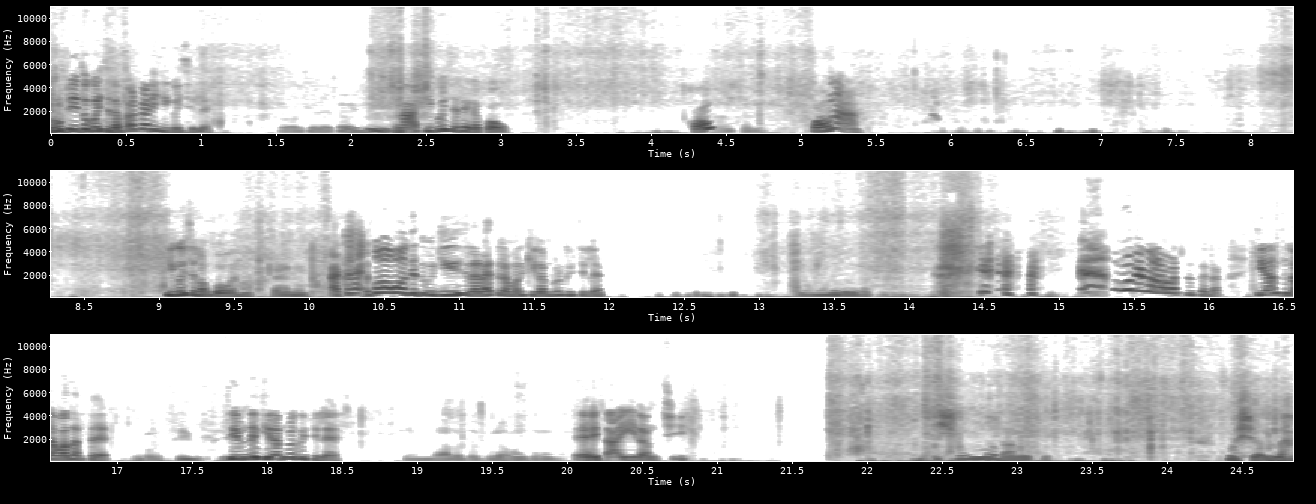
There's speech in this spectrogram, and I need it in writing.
রুটি তো কইছিলে তরকারি কি কইছিলে না কি কইছিলে এটা কও কও কও না কি কইছিলাম কবে এখন। খাই কবে আগে তুমি কি গিয়েছিলে রাত্রে আমার কি রান্না কইছিলে মনে করে মনে করা পারতেছে না? কি আনছিলে বাজার থেকে সিম সিম দিয়ে কি রান্না কইছিলে সিম ভালো তো গুড়া মাছ এই তাই রাঁধছি সুন্দর দাম হয়েছে মাসাল্লাহ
